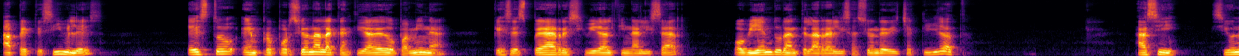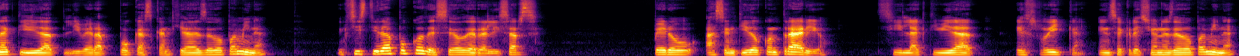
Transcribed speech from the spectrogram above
apetecibles, esto en proporción a la cantidad de dopamina que se espera recibir al finalizar o bien durante la realización de dicha actividad. Así, si una actividad libera pocas cantidades de dopamina, existirá poco deseo de realizarse. Pero a sentido contrario, si la actividad es rica en secreciones de dopamina,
